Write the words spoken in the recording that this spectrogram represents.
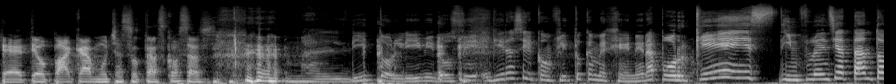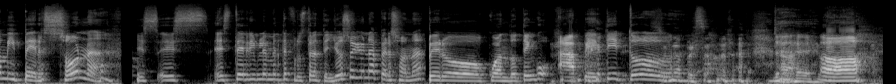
te, te opaca muchas otras cosas. Maldito lívido. Si vieras el conflicto que me genera. ¿Por qué es influencia tanto a mi persona? Es, es, es terriblemente frustrante. Yo soy una persona, pero cuando tengo apetito. Es una persona. Ah,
